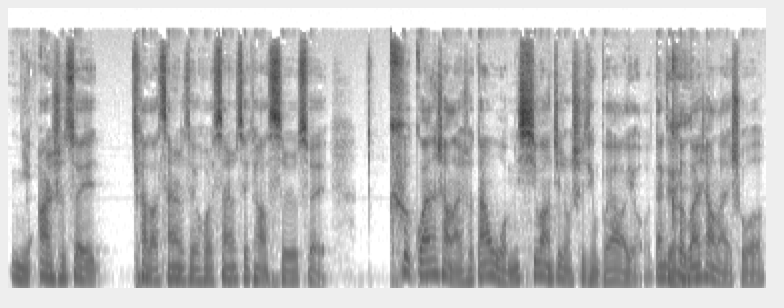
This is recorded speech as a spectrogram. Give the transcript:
你二十岁跳到三十岁，或者三十岁跳到四十岁，客观上来说，当然我们希望这种事情不要有，但客观上来说，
